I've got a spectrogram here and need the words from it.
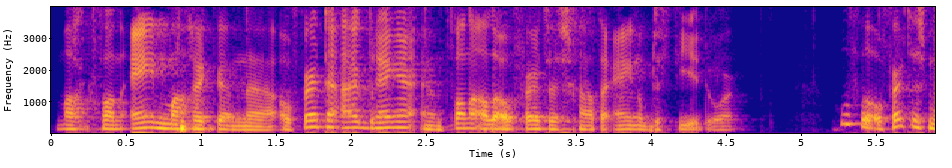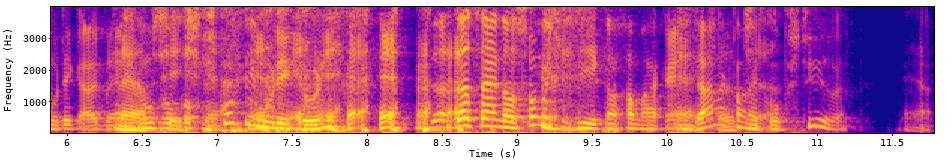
mag ik van één mag ik een uh, offerte uitbrengen. En van alle offertes gaat er één op de vier door. Hoeveel offertes moet ik uitbrengen? Ja, en hoeveel kopjes ja. koffie moet ik doen? Dat, dat zijn dan sommetjes die je kan gaan maken. En daar kan ik op sturen. Ja.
